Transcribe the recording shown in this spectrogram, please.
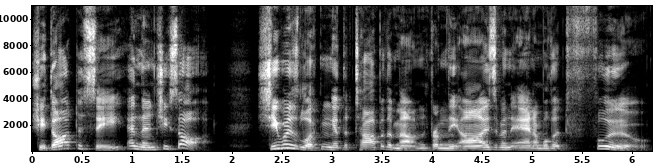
She thought to see, and then she saw. She was looking at the top of the mountain from the eyes of an animal that flew,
